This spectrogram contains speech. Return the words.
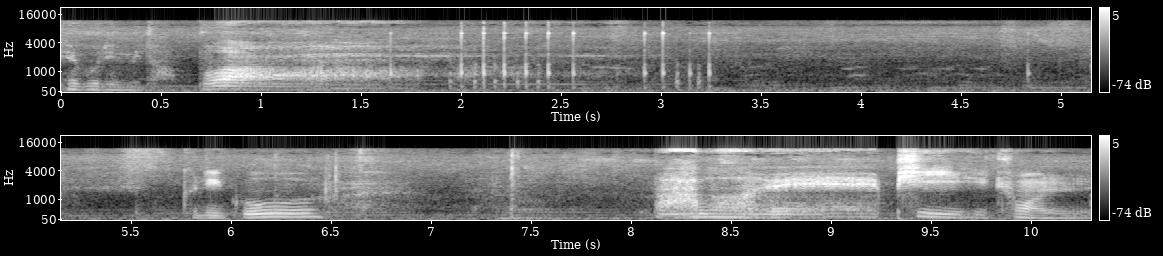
해골입니다. 와! 그리고 마법의 피존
